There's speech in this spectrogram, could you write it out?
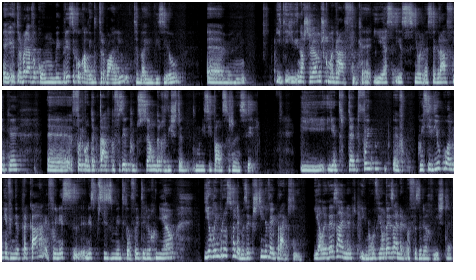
eu trabalhava com uma empresa com a qual ainda trabalho, também em Viseu, um, e, e, nós trabalhávamos com uma gráfica, e esse, esse senhor dessa gráfica uh, foi contactado para fazer a produção da revista municipal de Sernancelho. E, e entretanto foi, eh, coincidiu com a minha vinda para cá, foi nesse, nesse preciso momento que ele foi ter a reunião e ele lembrou-se: olha, mas a Cristina vem para aqui e ela é designer e não havia um designer para fazer a revista.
